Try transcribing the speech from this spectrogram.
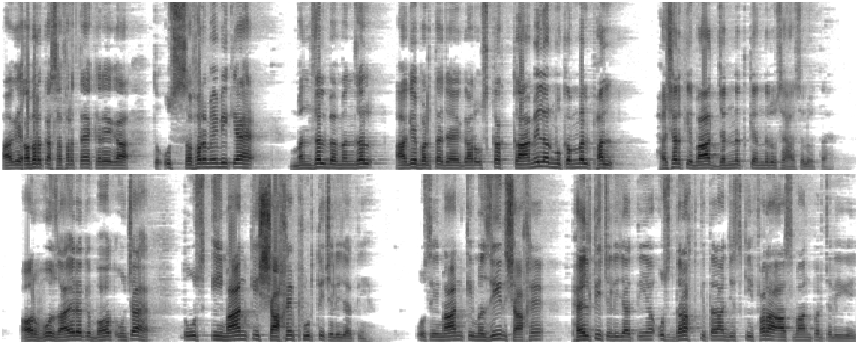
آگے قبر کا سفر طے کرے گا، تو اس سفر میں بھی کیا ہے، منزل بہ منزل آگے بڑھتا جائے گا اور اس کا کامل اور مکمل پھل حشر کے بعد جنت کے اندر اسے حاصل ہوتا ہے۔ اور وہ ظاہر ہے کہ بہت اونچا ہے، تو اس ایمان کی شاخیں پھوٹتی چلی جاتی ہیں۔ اس ایمان کی مزید شاخیں پھیلتی چلی جاتی ہیں، اس درخت کی طرح جس کی فرا آسمان پر چلی گئی،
